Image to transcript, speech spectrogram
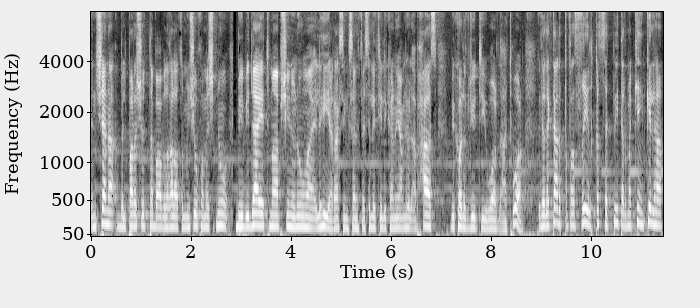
انشنق بالباراشوت تبعه بالغلط وبنشوفه مشنوق شنو ببداية map Shi No Numa اللي هي Rising Sun Facility اللي كانوا يعملوا الأبحاث ب Call of Duty World at War إذا بدك تعرف تفاصيل قصة بيتر ماكين كلها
